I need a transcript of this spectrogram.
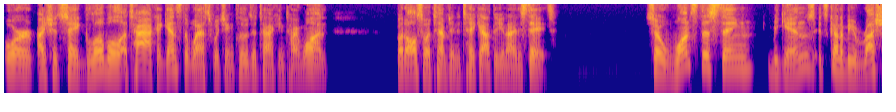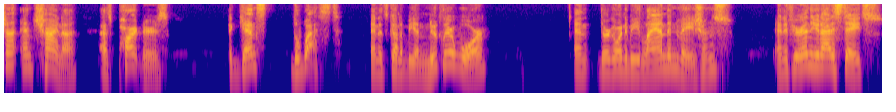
or I should say, global attack against the West, which includes attacking Taiwan, but also attempting to take out the United States. So once this thing begins, it's going to be Russia and China as partners against the West. And it's going to be a nuclear war. And there are going to be land invasions. And if you're in the United States,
